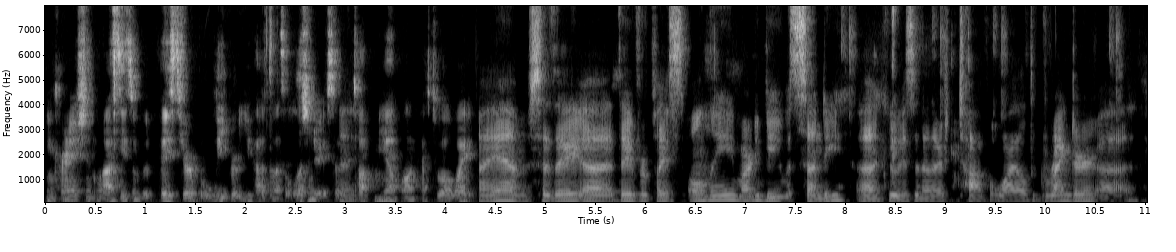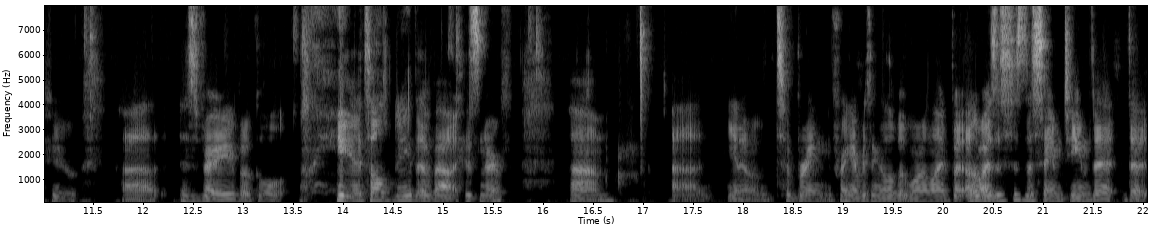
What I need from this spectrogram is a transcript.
incarnation last season. But based you're a believer, you have them as a legendary. So Right. talk me up on F2L White. I am. So they uh, they've replaced only Marty B with Sunday, uh, who is another top wild grinder uh, who uh, is very vocal. he told me about his nerf. Um, uh, you know, to bring bring everything a little bit more online. But otherwise, this is the same team that that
